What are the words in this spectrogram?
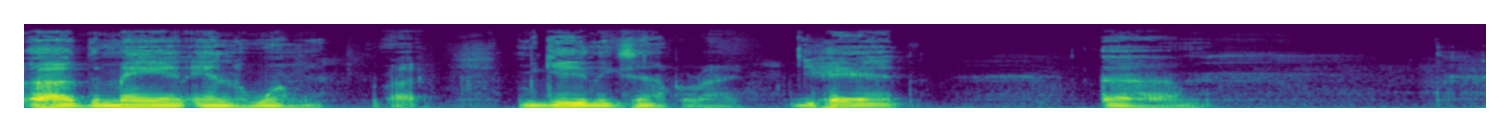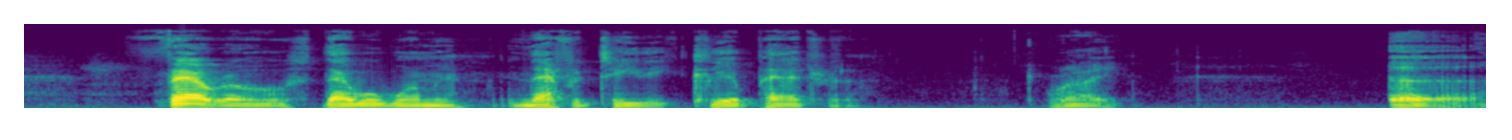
uh, the man and the woman, right? Let me give you an example, right? You had um, pharaohs that were women, Nefertiti, Cleopatra, right? Uh,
